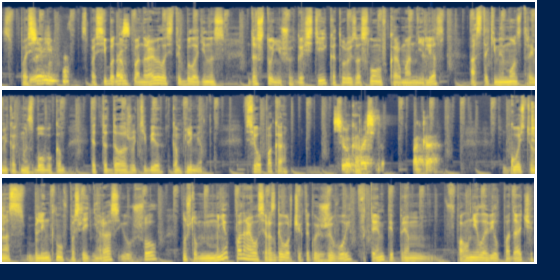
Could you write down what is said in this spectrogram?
Спасибо. Спасибо, нам понравилось. Ты был один из достойнейших гостей, который за словом в карман не лез, а с такими монстрами, как мы с Бобуком, это доложу тебе комплимент. Все, пока. Все, пока. спасибо. Пока. Гость у нас блинкнул в последний раз и ушел. Ну что, мне понравился разговорчик такой живой, в темпе, прям вполне ловил подачи.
